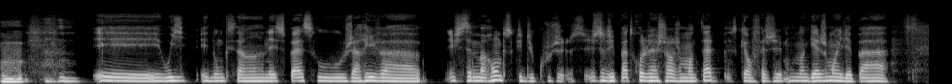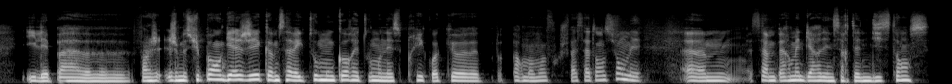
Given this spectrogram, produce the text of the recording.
Mhm. Et oui, et donc c'est un espace où j'arrive à. C'est marrant parce que du coup, je n'ai pas trop la charge mentale parce qu'en fait, mon engagement, il n'est pas. Il est pas. Euh, enfin, je, ne me suis pas engagée comme ça avec tout mon corps et tout mon esprit, quoique par moment, il faut que je fasse attention, mais euh, ça me permet de garder une certaine distance.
